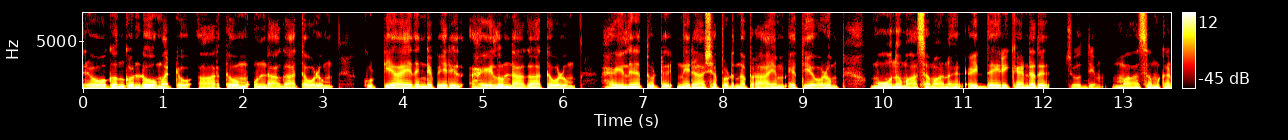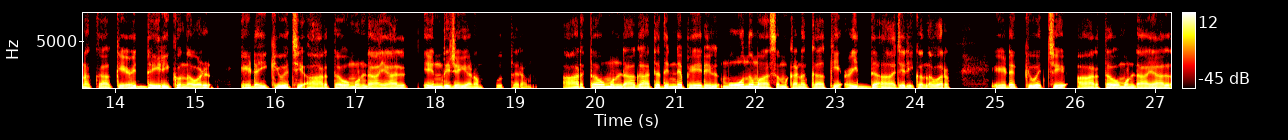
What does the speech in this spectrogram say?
രോഗം കൊണ്ടോ മറ്റോ ആർത്തവം ഉണ്ടാകാത്തവളും കുട്ടിയായതിന്റെ പേരിൽ ഹൈലുണ്ടാകാത്തവളും ഹൈലിനെ തൊട്ട് നിരാശപ്പെടുന്ന പ്രായം എത്തിയവളും മൂന്ന് മാസമാണ് എഴുതയിരിക്കേണ്ടത് ചോദ്യം. മാസം കണക്കാക്കി എഴുതയിരിക്കുന്നവൾ ഇടയ്ക്ക് വെച്ച് ആർത്തവമുണ്ടായാൽ എന്തു ചെയ്യണം? ഉത്തരം. ആർത്തവമുണ്ടാകാത്തതിന്റെ പേരിൽ മൂന്ന് മാസം കണക്കാക്കി ഇദ്ദ ആചരിക്കുന്നവർ ഇടയ്ക്ക് വെച്ച് ആർത്തവമുണ്ടായാൽ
